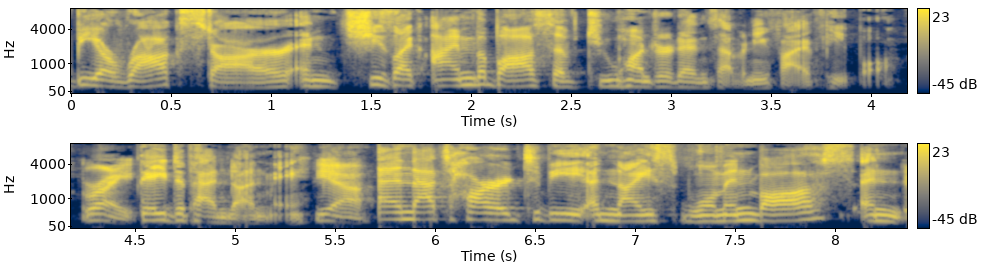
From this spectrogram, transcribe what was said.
be a rock star. And she's like, I'm the boss of 275 people. Right. They depend on me. Yeah. And that's hard to be a nice woman boss. And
